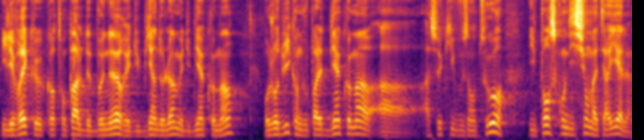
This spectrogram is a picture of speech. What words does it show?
Il est vrai que quand on parle de bonheur et du bien de l'homme et du bien commun, aujourd'hui quand vous parlez de bien commun à ceux qui vous entourent, ils pensent conditions matérielles.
